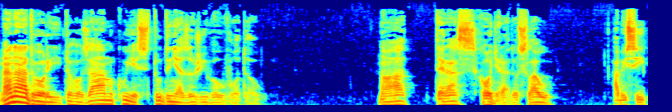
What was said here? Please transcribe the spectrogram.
Na nádvorí toho zámku je studňa so živou vodou. No a teraz choď, Radoslav, aby si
